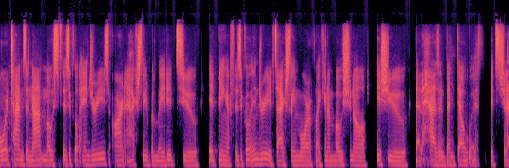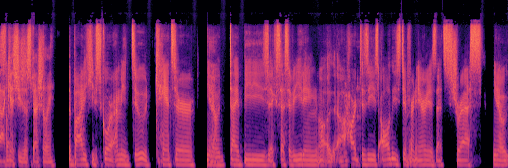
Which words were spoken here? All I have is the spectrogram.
more times than not, most physical injuries aren't actually related to it being a physical injury. It's actually more of like an emotional issue that hasn't been dealt with. It's just Back like issues, especially. the body keeps score. I mean, dude, cancer, you know, diabetes, excessive eating, uh, heart disease, all these different areas that stress, you know,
